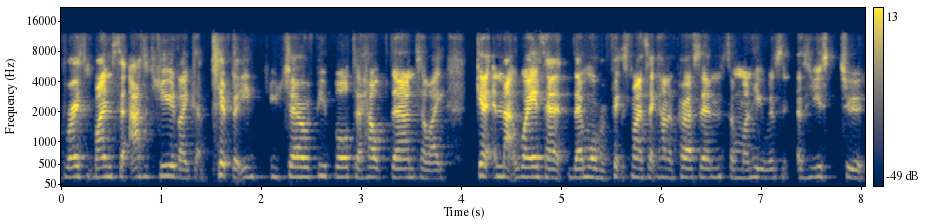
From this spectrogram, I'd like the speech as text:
growth mindset attitude, like a tip that you, you share with people to help them to like get in that way that they're more of a fixed mindset kind of person, someone who was as used to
